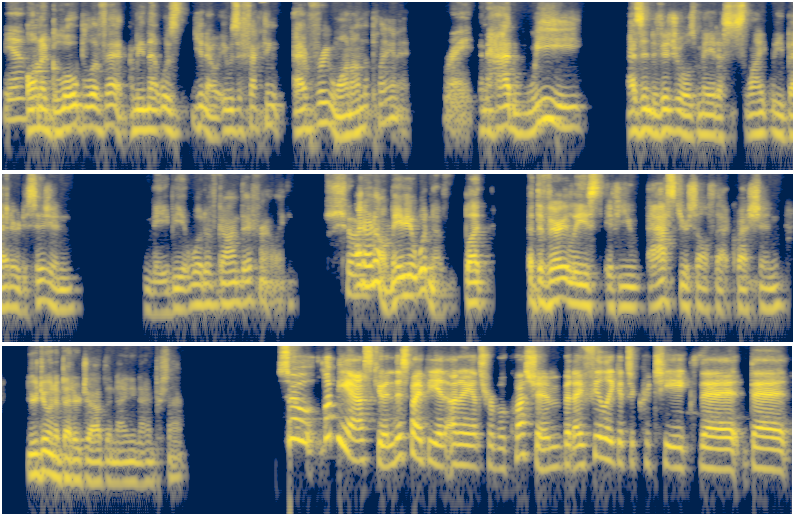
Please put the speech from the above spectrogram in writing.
Yeah. on a global event. I mean, that was, you know, it was affecting everyone on the planet. Right. And had we as individuals made a slightly better decision, maybe it would have gone differently. Sure. I don't know. Maybe it wouldn't have. But at the very least, if you ask yourself that question, you're doing a better job than 99%. So let me ask you, and this might be an unanswerable question, but I feel like it's a critique that that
